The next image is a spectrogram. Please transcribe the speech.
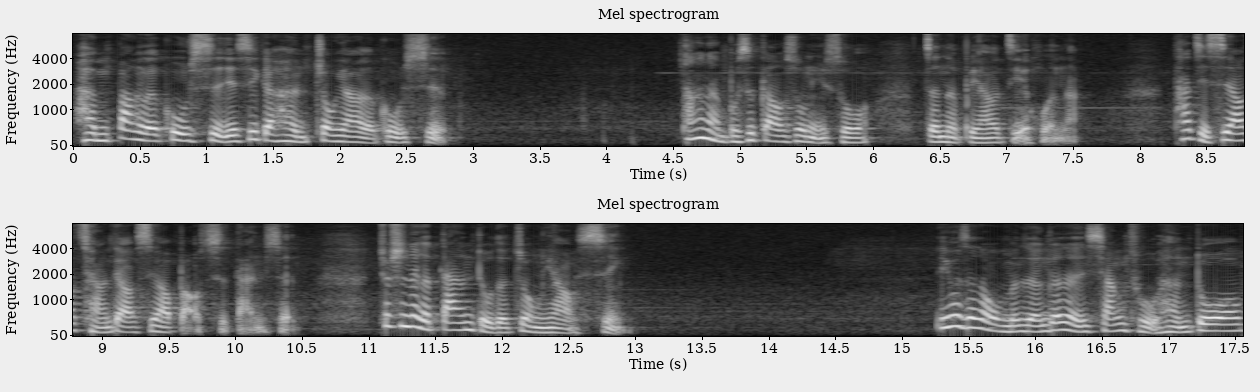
很棒的故事，也是一个很重要的故事。当然不是告诉你说真的不要结婚了，他只是要强调是要保持单身，就是那个单独的重要性。因为真的，我们人跟人相处很多，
